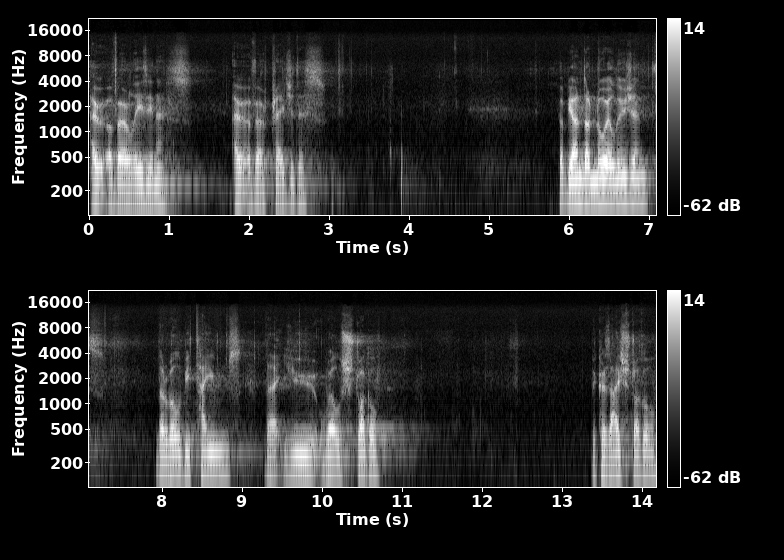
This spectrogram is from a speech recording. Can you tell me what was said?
out of our laziness, out of our prejudice. But be under no illusions. There will be times that you will struggle. Because I struggle,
